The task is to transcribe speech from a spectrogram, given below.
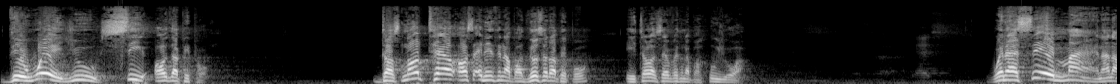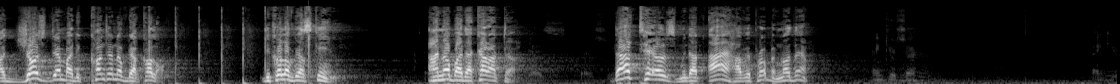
The way you see other people does not tell us anything about those other people, it tells us everything about who you are. When I see a man and I judge them by the content of their color, the color of their skin, and not by their character, that tells me that I have a problem, not them. Thank you, sir. Thank you.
